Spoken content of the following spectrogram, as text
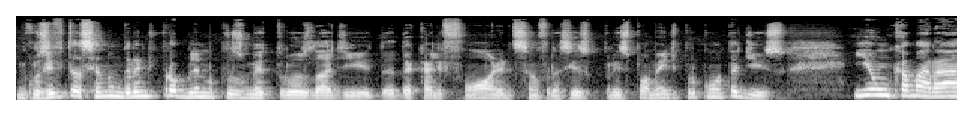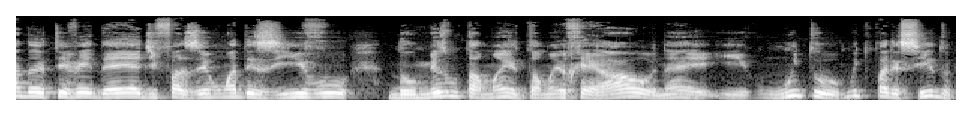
Inclusive está sendo um grande problema para os metrôs lá de, da, da, Califórnia, de São Francisco, principalmente por conta disso. E um camarada teve a ideia de fazer um adesivo do mesmo tamanho, do tamanho real, né? E muito, muito parecido,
